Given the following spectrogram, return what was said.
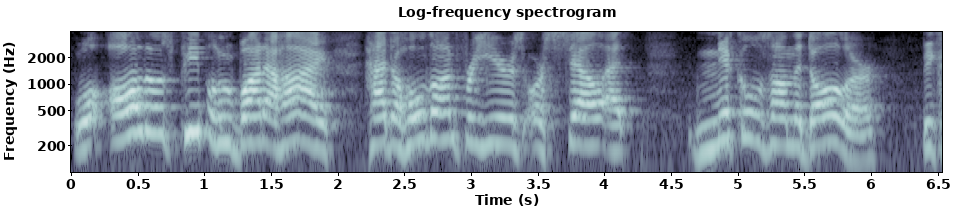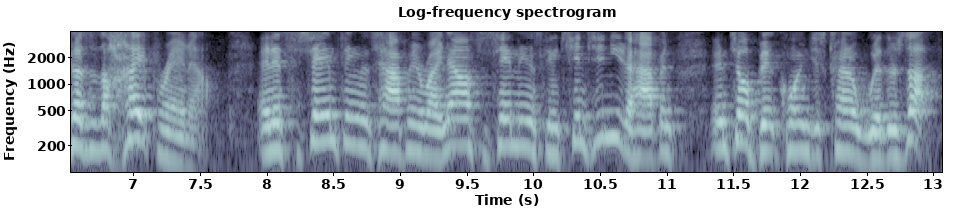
Well, all those people who bought it high had to hold on for years or sell at nickels on the dollar because of the hype ran out. And it's the same thing that's happening right now. It's the same thing that's going to continue to happen until Bitcoin just kind of withers up.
